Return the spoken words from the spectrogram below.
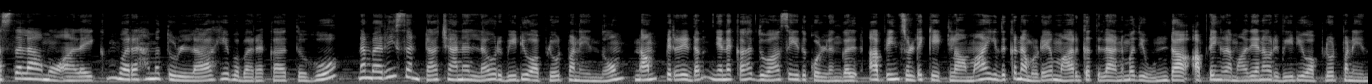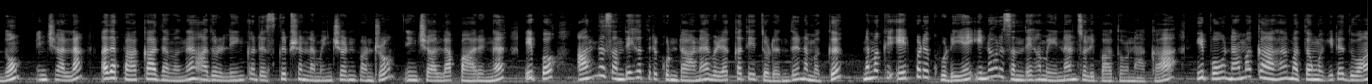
அஸ்ஸலாமு அலைக்கும் வரஹமத்துல்லாஹி வபரகாத்துஹு. நம்ம ரீசெண்டா சேனல்ல ஒரு வீடியோ அப்லோட் பண்ணியிருந்தோம். நாம் பிறரிடம் எனக்காக துவா செய்து கொள்ளுங்கள் அப்படின்னு சொல்லிட்டு கேட்கலாமா? இதுக்கு நம்மளுடைய மார்க்கத்துல அனுமதி உண்டா? அப்படிங்கிற மாதிரியான ஒரு வீடியோ அப்லோட் பண்ணியிருந்தோம். இன்ஷால்லா அதை பார்க்காதவங்க அதோட லிங்க் டிஸ்கிரிப்ஷன்ல மென்ஷன் பண்றோம். இன்ஷால்லா பாருங்க. இப்போ அந்த சந்தேகத்திற்குண்டான விளக்கத்தை தொடர்ந்து நமக்கு நமக்கு ஏற்படக்கூடிய இன்னொரு சந்தேகம் என்னன்னு சொல்லி பார்த்தோம்னாக்கா இப்போ நமக்காக மத்தவங்க கிட்ட துவா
